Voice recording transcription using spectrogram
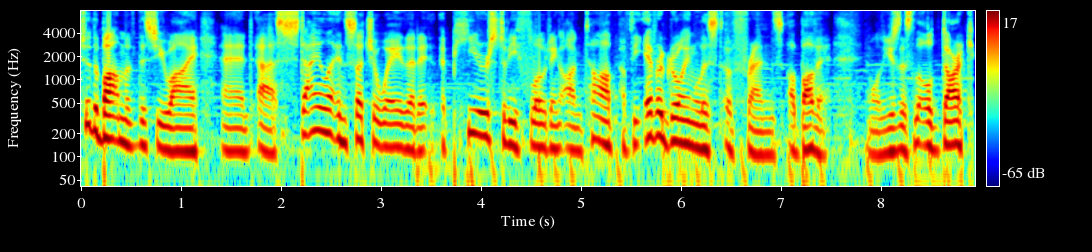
to the bottom of this UI and uh, style it in such a way that it appears to be floating on top of the ever-growing list of friends above it. And we'll use this little dark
